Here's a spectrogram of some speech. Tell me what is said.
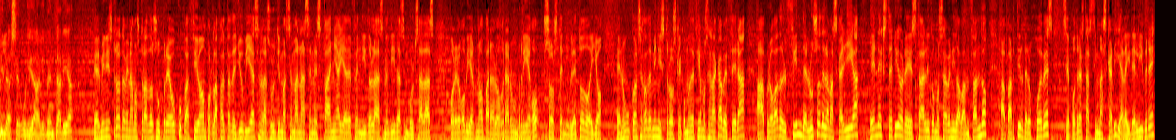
y la seguridad alimentaria el ministro también ha mostrado su preocupación por la falta de lluvias en las últimas semanas en España y ha defendido las medidas impulsadas por el gobierno para lograr un riego sostenible. Todo ello en un Consejo de Ministros que, como decíamos en la cabecera, ha aprobado el fin del uso de la mascarilla en exteriores, tal y como se ha venido avanzando. A partir del jueves se podrá estar sin mascarilla al aire libre,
